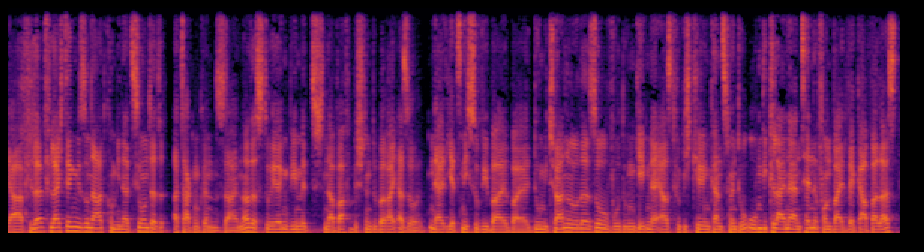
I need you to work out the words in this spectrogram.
Ja, vielleicht, vielleicht irgendwie so eine Art Kombinationsattacken können es sein, ne? dass du irgendwie mit einer Waffe bestimmte Bereiche, also na, jetzt nicht so wie bei, bei Doom Eternal oder so, wo du einen Gegner erst wirklich killen kannst, wenn du oben die kleine Antenne von weit weg abballerst,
